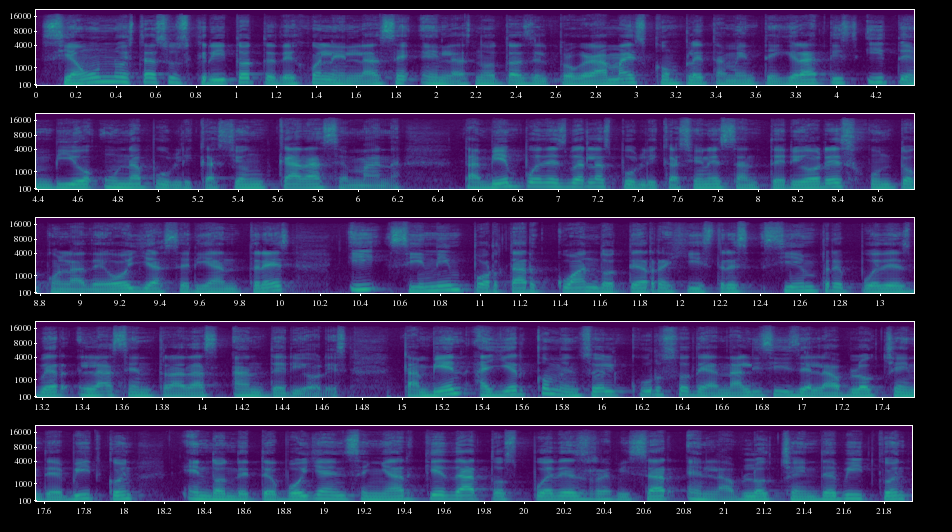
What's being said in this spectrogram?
Si aún no estás suscrito, te dejo el enlace en las notas del programa, es completamente gratis y te envío una publicación cada semana. También puedes ver las publicaciones anteriores junto con la de hoy, ya serían tres, y sin importar cuándo te registres, siempre puedes ver las entradas anteriores. También ayer comenzó el curso de análisis de la blockchain de Bitcoin, en donde te voy a enseñar qué datos puedes revisar en blockchain de Bitcoin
